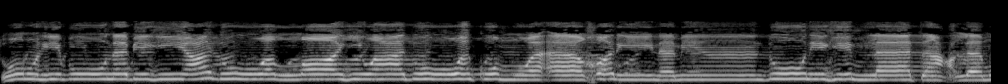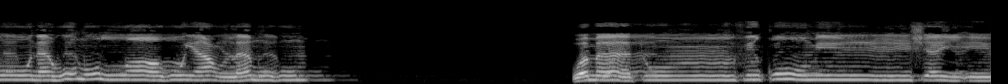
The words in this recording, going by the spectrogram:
ترهبون به عدو الله وعدوكم وآخرين من دونهم لا تعلمونهم الله يعلمهم وما تنفقوا من شيء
